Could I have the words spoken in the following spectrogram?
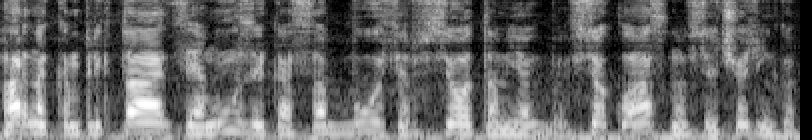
Гарна комплектація, музика, сабвуфер, все там якби, все класно, все чотенько.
